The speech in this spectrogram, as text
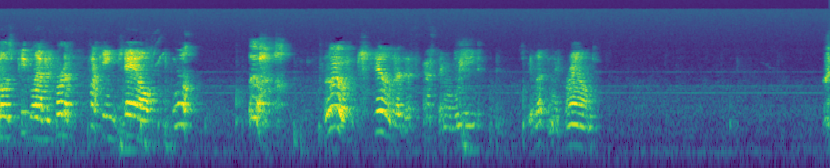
most people haven't heard of fucking kale. Ugh. Ugh. Ugh. Kale's a disgusting weed. Should be left in the ground.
